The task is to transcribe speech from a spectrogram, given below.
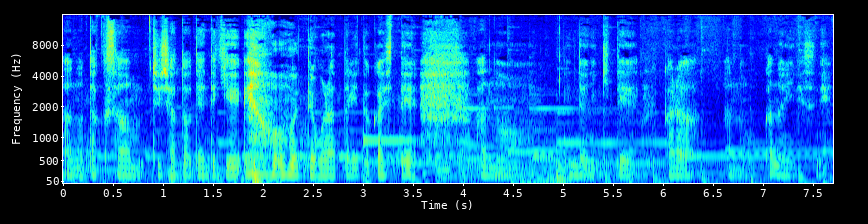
あのたくさん注射と点滴を打ってもらったりとかしてあのインドに来てからかなりですね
